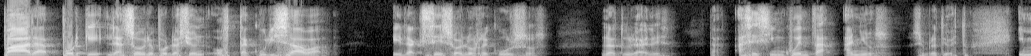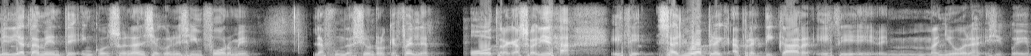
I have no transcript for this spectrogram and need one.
para, porque la sobrepoblación obstaculizaba el acceso a los recursos naturales. Hace 50 años se planteó esto. Inmediatamente, en consonancia con ese informe, la Fundación Rockefeller, otra casualidad, este, salió a, practicar este, eh, maniobras, eh,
